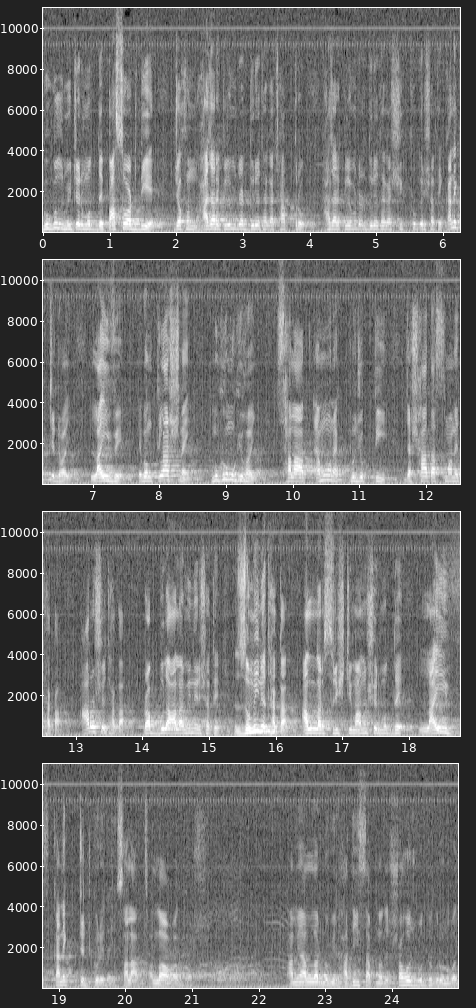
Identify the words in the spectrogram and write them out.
গুগল মিটের মধ্যে পাসওয়ার্ড দিয়ে যখন হাজার কিলোমিটার দূরে থাকা ছাত্র, হাজার কিলোমিটার দূরে থাকা শিক্ষকের সাথে কানেক্টেড হয় লাইভে এবং ক্লাস নেয়, মুখোমুখি হয়, সালাত এমন এক প্রযুক্তি যা সাত আসমানে থাকা, আরশে থাকা, রব্বুল আলমিনের সাথে জমিনে থাকা, আল্লাহর সৃষ্টি মানুষের মধ্যে লাইভ কানেক্টেড করে দেয়। সালাত, আল্লাহ আকবর। আমি আল্লাহর নবীর হাদিস আপনাদের সহজবদ্ধ করে অনুবাদ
